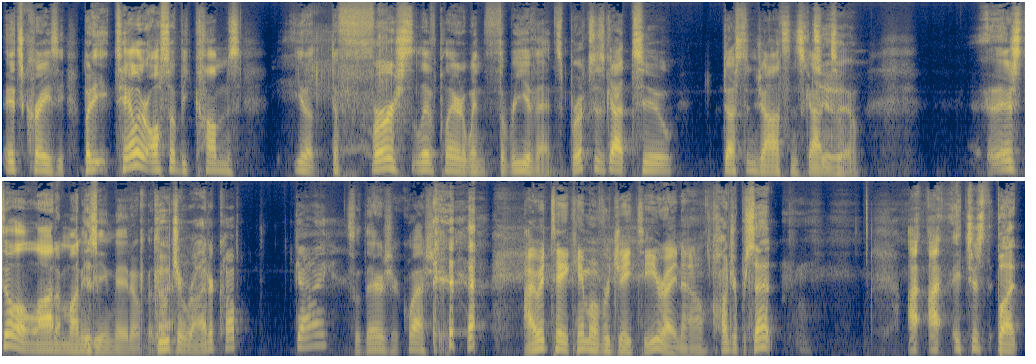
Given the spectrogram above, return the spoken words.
It's crazy, but he, Taylor also becomes you know, the first LIV player to win three events. Brooks has got two. Dustin Johnson's got Two. two. There's still a lot of money Is being made over there. Gooch a Ryder Cup guy? So there's your question. I would take him over JT right now. Hundred percent. I, I it just But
